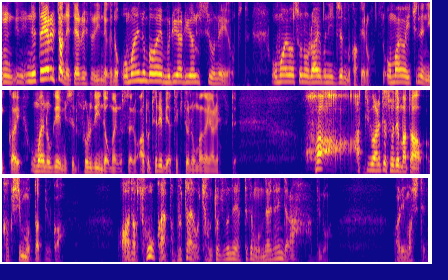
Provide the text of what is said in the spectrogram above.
うん、ネタやる人はネタやる人でいいんだけどお前の場合無理やりやる必要ねえよっつって。お前はそのライブに全部かけろお前は1年に1回お前の芸見せる。それでいいんだお前のスタイル。あとテレビは適当にお前がやれっつって。はあって言われてそれでまた確信持ったっていうか。ああだそうか。やっぱ舞台をちゃんと自分でやってけば問題ないんだなっていうのは。ありましてね。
